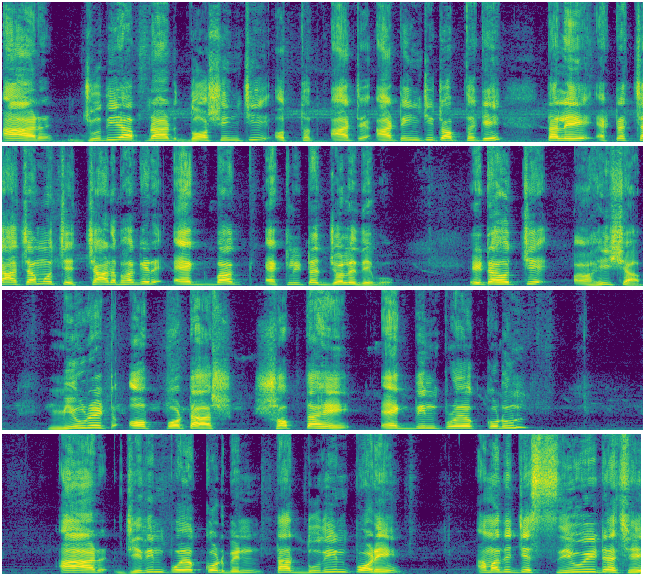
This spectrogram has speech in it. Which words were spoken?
আর যদি আপনার দশ ইঞ্চি অর্থাৎ আট আট ইঞ্চি টপ থাকে, তাহলে একটা চা চামচে চার ভাগের এক ভাগ এক লিটার জলে দেব। এটা হচ্ছে হিসাব। মিউরেট অফ পটাশ সপ্তাহে একদিন প্রয়োগ করুন। আর যেদিন প্রয়োগ করবেন, তার দুদিন পরে আমাদের যে সিউইড আছে,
